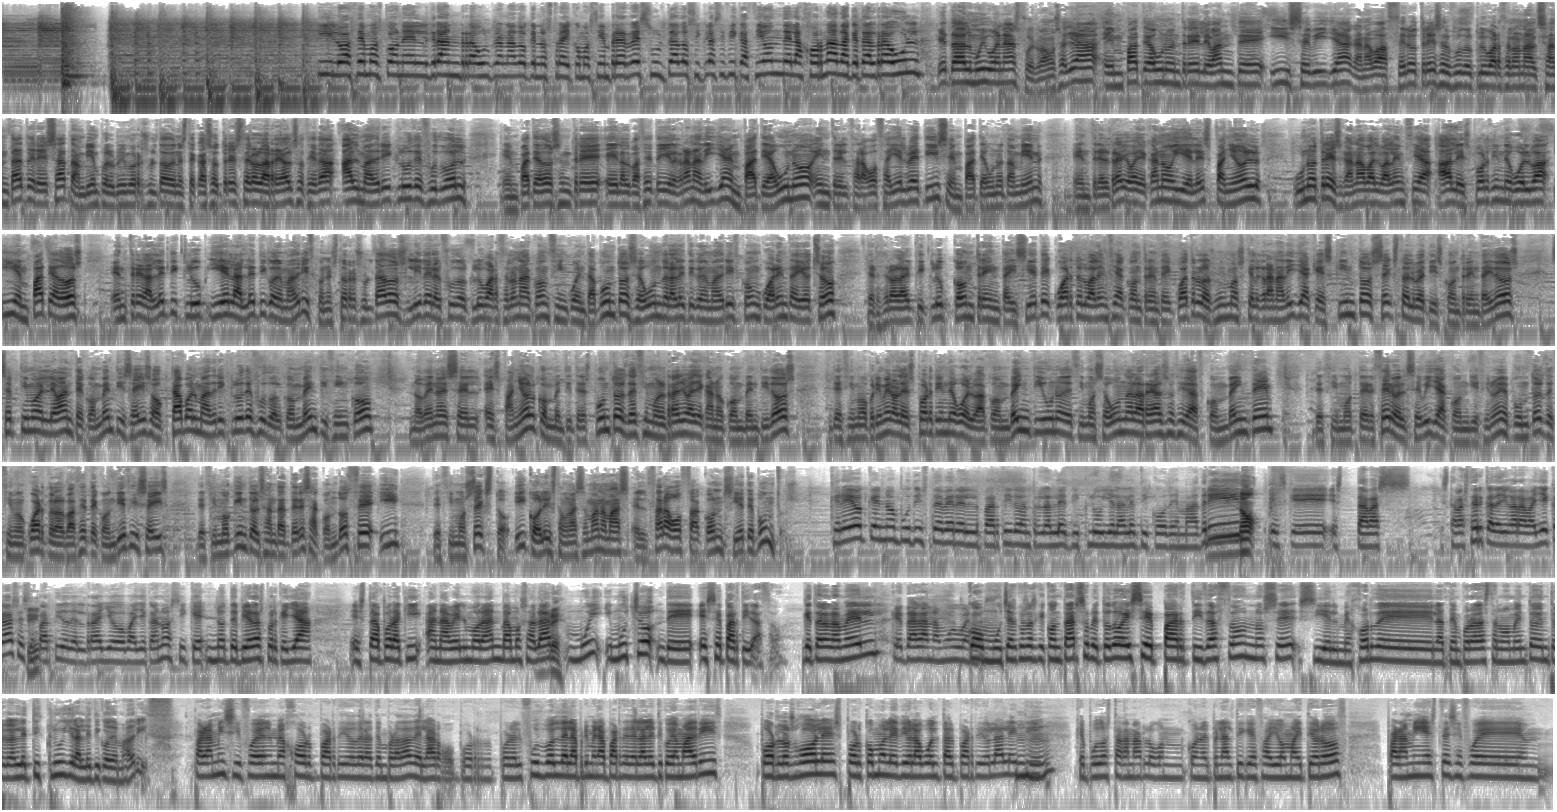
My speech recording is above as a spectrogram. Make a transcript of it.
Y lo hacemos con el gran Raúl Granado que nos trae como siempre resultados y clasificación de la jornada. ¿Qué tal Raúl? ¿Qué tal? Muy buenas. Pues vamos allá. Empate a uno entre Levante y Sevilla. Ganaba 0-3 el Fútbol Club Barcelona al Santa Teresa. También por el mismo resultado, en este caso 3-0 la Real Sociedad al Madrid Club de Fútbol. Empate a 2 entre el Albacete y el Granadilla. Empate a 1 entre el Zaragoza y el Betis. Empate a 1 también entre el Rayo Vallecano y el Español. 1-3 ganaba el Valencia al Sporting de Huelva. Y empate a 2 entre el Athletic Club y el Atlético de Madrid. Con estos resultados, líder el Fútbol Club Barcelona con 50 puntos, segundo el Atlético de Madrid con 48, tercero el Athletic Club con 37, cuarto el Valencia con 34, los mismos que el Granadilla que es quinto, sexto el Betis con 32, séptimo el Levante con 26, octavo el Madrid Club de Fútbol con 25, noveno es el Español con 23 puntos, décimo el Rayo Vallecano con 22, décimo primero el Sporting de Huelva con 21, décimo segundo la Real Sociedad con 20, décimo tercero el Sevilla con 19 puntos, décimo cuarto el Albacete con 16, decimoquinto el Santa Teresa con 12 y decimosexto y colista una semana más el Zaragoza con 7 puntos. Creo que no pudiste ver el partido entre el Athletic Club y el Atlético de Madrid. No. Es que estabas, estabas cerca de llegar a Vallecas, ese Sí. partido del Rayo Vallecano, así que no te pierdas porque ya está por aquí Anabel Morán. Vamos a hablar Hombre. muy y mucho de ese partidazo. ¿Qué tal, Anabel? ¿Qué tal, Ana? Muy buenas. Con muchas cosas que contar, sobre todo ese partidazo, no sé si el mejor de la temporada hasta el momento entre el Athletic Club y el Atlético de Madrid. Para mí sí fue el mejor partido de la temporada de largo, por, por el fútbol de la primera parte del Atlético de Madrid, por los goles, por cómo le dio la vuelta al partido el Atleti, que pudo hasta ganarlo con, con el penalti que falló Maite Oroz. Para mí este se fue,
